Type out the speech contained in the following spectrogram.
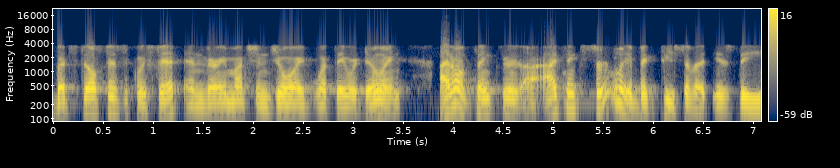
But still physically fit and very much enjoyed what they were doing. I don't think that, I think certainly a big piece of it is the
